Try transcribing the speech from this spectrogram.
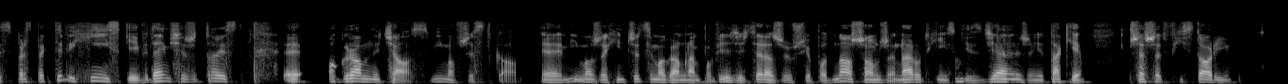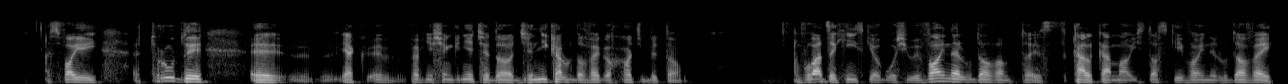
Z perspektywy chińskiej wydaje mi się, że to jest ogromny cios, mimo wszystko. E, mimo, że Chińczycy mogą nam powiedzieć teraz, że już się podnoszą, że naród chiński jest dzielny, że nie takie przeszedł w historii swojej trudy. E, jak e, pewnie sięgniecie do dziennika ludowego, choćby to Władze chińskie ogłosiły wojnę ludową. To jest kalka maoistowskiej wojny ludowej,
